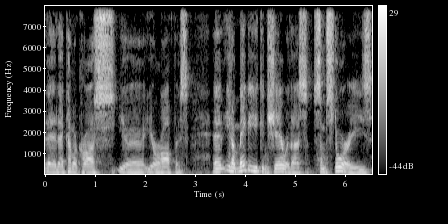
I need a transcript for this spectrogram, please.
uh, that come across your, your office. And, you know, maybe you can share with us some stories,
